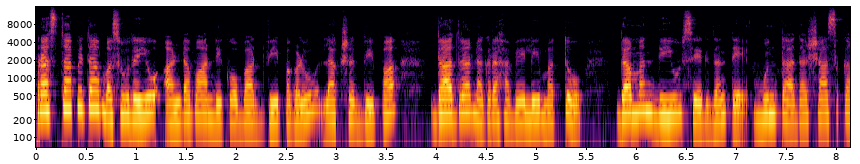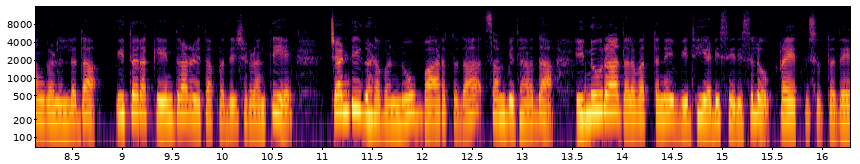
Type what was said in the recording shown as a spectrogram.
ಪ್ರಸ್ತಾಪಿತ ಮಸೂದೆಯು ಅಂಡಮಾನ್ ನಿಕೋಬಾರ್ ದ್ವೀಪಗಳು, ಲಕ್ಷದ್ವೀಪ, ದಾದ್ರಾ ನಗರ ಹವೇಲಿ ಮತ್ತು ದಮನ್ ದಿಯು ಸೇರಿದಂತೆ ಮುಂತಾದ ಶಾಸಕಾಂಗಗಳಿಲ್ಲದ ಇತರ ಕೇಂದ್ರಾಡಳಿತ ಪ್ರದೇಶಗಳಂತೆಯೇ ಚಂಡೀಗಢವನ್ನು ಭಾರತದ ಸಂವಿಧಾನದ ಇನ್ನೂರ ನಲವತ್ತನೇ ವಿಧಿಯಡಿ ಸೇರಿಸಲು ಪ್ರಯತ್ನಿಸುತ್ತದೆ.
